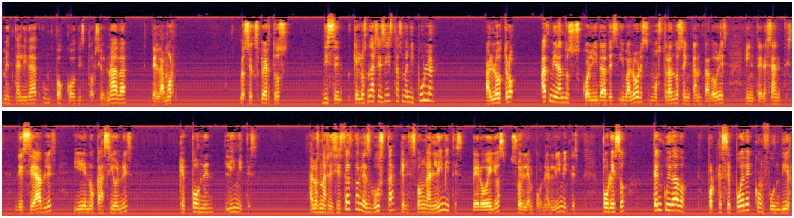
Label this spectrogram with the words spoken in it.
mentalidad un poco distorsionada del amor. Los expertos dicen que los narcisistas manipulan al otro admirando sus cualidades y valores, mostrándose encantadores e interesantes, deseables y en ocasiones que ponen límites. A los narcisistas no les gusta que les pongan límites, pero ellos suelen poner límites. Por eso ten cuidado, porque se puede confundir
